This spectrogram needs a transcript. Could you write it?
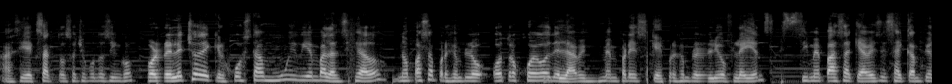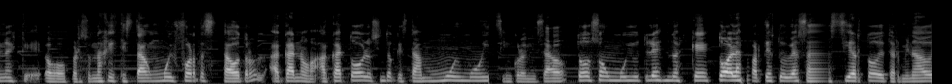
así exactos, 8.5, por el hecho de que el juego está muy bien balanceado. No pasa, por ejemplo, otro juego de la misma empresa, que es, por ejemplo, League of Legends. Sí me pasa que a veces hay campeones que, o personajes que están muy fuertes hasta otros. Acá no, acá todo lo siento que está muy, muy sincronizado. Todos son muy útiles. No es que todas las partidas tuvieras a cierto determinado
